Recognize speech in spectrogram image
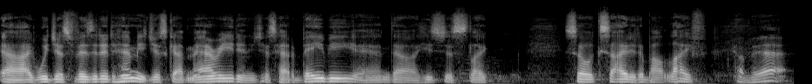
uh, we just visited him. He just got married and he just had a baby, and uh, he's just like so excited about life. I bet.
